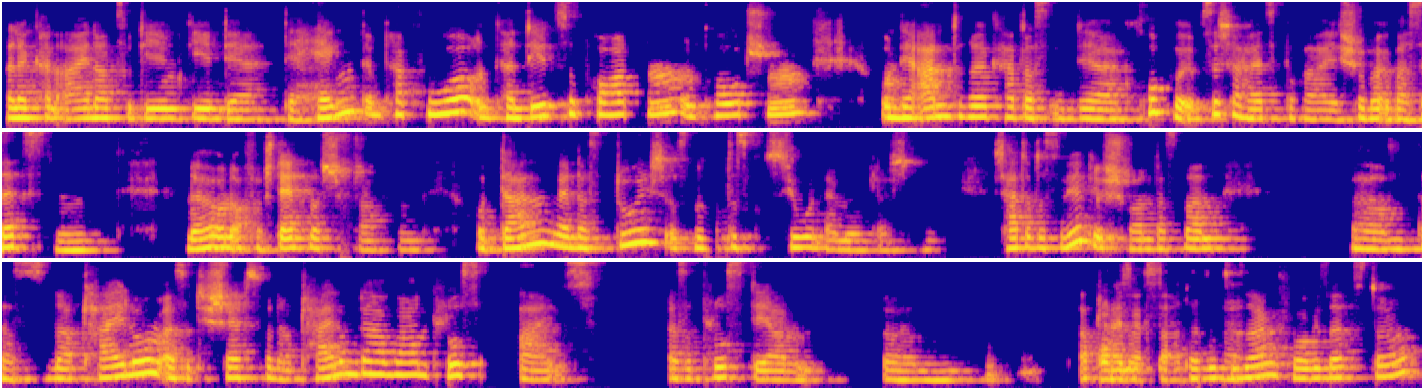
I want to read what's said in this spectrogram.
weil dann kann einer zu dem gehen, der, der hängt im Parcours und kann den supporten und coachen und der andere kann das in der Gruppe, im Sicherheitsbereich schon mal übersetzen ne, und auch Verständnis schaffen. Und dann, wenn das durch ist, eine Diskussion ermöglichen. Ich hatte das wirklich schon, dass man ähm, dass eine Abteilung, also die Chefs von der Abteilung da waren, plus eins. Also plus deren ähm, Abteilungsleiter sozusagen, ja. Vorgesetzter.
